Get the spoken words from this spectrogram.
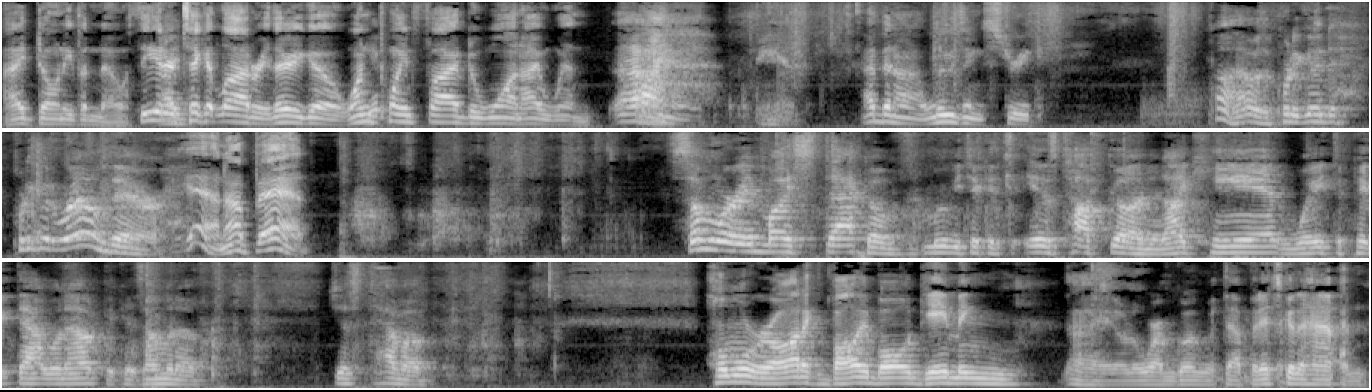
I don't even know. Theater I- ticket lottery. There you go. 1.5 to 1. I win. Ah, man. I've been on a losing streak. Oh, that was a pretty good, pretty good round there. Yeah, not bad. Somewhere in my stack of movie tickets is Top Gun, and I can't wait to pick that one out because I'm gonna just have a homoerotic volleyball gaming. I don't know where I'm going with that, but it's gonna happen.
